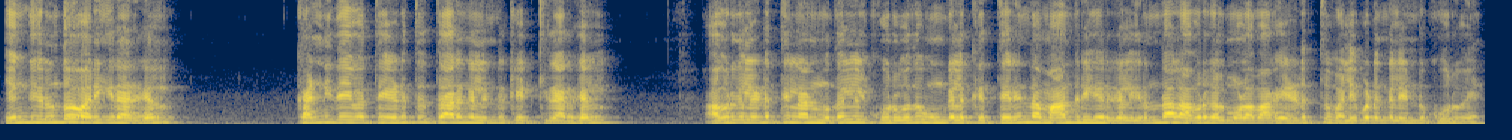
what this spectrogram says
எங்கிருந்தோ வருகிறார்கள் கன்னி தெய்வத்தை எடுத்துத் தாருங்கள் என்று கேட்கிறார்கள். அவர்களிடத்தில் நான் முதலில் கூறுவது உங்களுக்கு தெரிந்த மாந்திரிகர்கள் இருந்தால் அவர்கள் மூலமாக எடுத்து வழிபடுங்கள் என்று கூறுவேன்.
